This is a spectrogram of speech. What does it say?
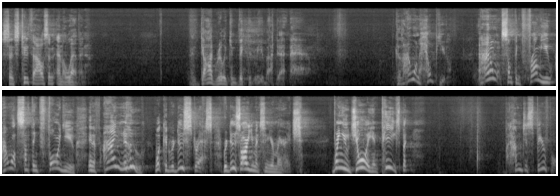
since 2011. And God really convicted me about that. because I want to help you. And I don't want something from you, I want something for you. And if I knew what could reduce stress, reduce arguments in your marriage, bring you joy and peace, but, but I'm just fearful.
